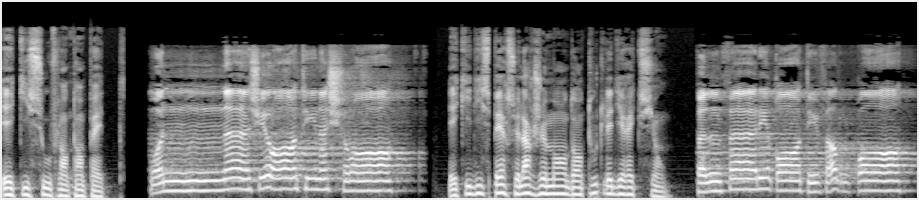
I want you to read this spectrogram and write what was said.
et qui soufflent en tempête والناشرات نشرا et qui dispersent largement dans toutes les directions فالفارقات فرقا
